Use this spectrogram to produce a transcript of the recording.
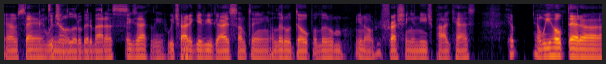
know what I'm saying? to We tr- know a little bit about us. exactly. We try Yeah. to give you guys something a little dope, a little you know refreshing in each podcast. Yep. And we hope that uh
